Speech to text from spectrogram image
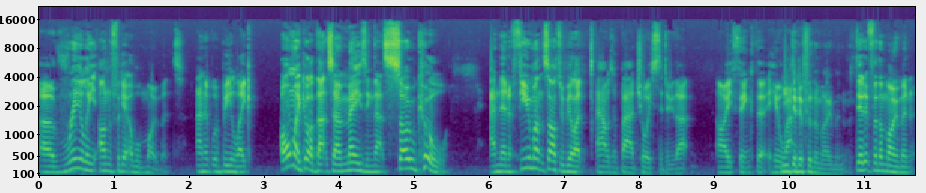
a really unforgettable moment. And it would be like, oh my god, that's amazing. That's so cool. And then a few months after, we'd be like, that was a bad choice to do that. I think that he'll He did it for the moment. did it for the moment,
